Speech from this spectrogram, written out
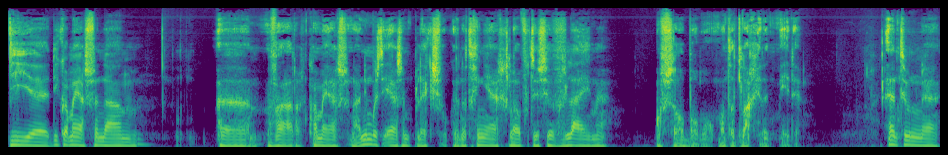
die, uh, die kwam ergens vandaan. Uh, mijn vader kwam ergens vandaan. Die moest ergens een plek zoeken. En dat ging ergens geloof ik tussen Vlijmen of Zalbommel. Want dat lag in het midden. En toen uh, zijn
